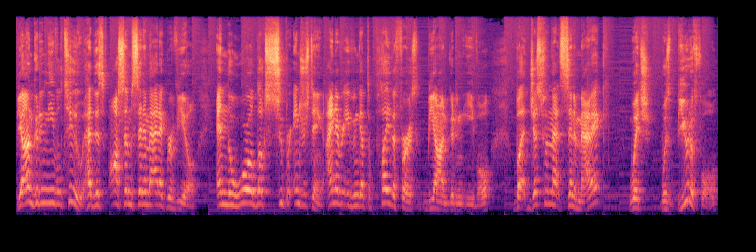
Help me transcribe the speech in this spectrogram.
Beyond Good and Evil 2 had this awesome cinematic reveal, and the world looks super interesting. I never even got to play the first Beyond Good and Evil, but just from that cinematic, which was beautiful,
